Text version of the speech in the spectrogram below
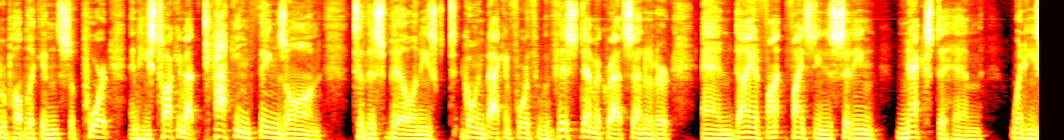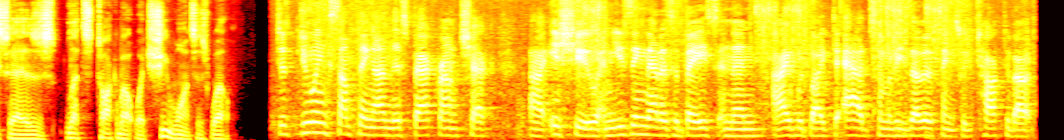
Republican support, and he's talking about tacking things on to this bill, and he's going back and forth with this Democrat senator, and Dianne Feinstein is sitting next to him when he says, "Let's talk about what she wants as well." Just doing something on this background check uh, issue and using that as a base, and then I would like to add some of these other things we've talked about.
